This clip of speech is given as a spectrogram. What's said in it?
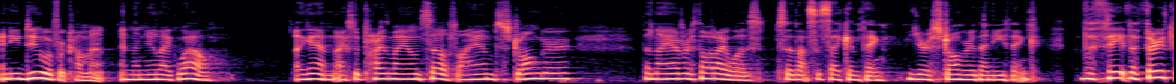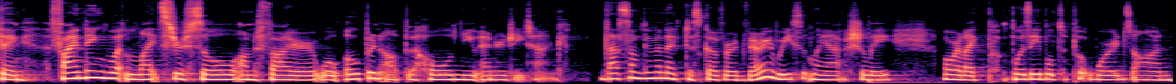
And you do overcome it. And then you're like, wow, again, I surprise my own self. I am stronger than I ever thought I was. So that's the second thing. You're stronger than you think. The, th- the third thing, finding what lights your soul on fire will open up a whole new energy tank. That's something that I've discovered very recently, actually, or like p- was able to put words on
